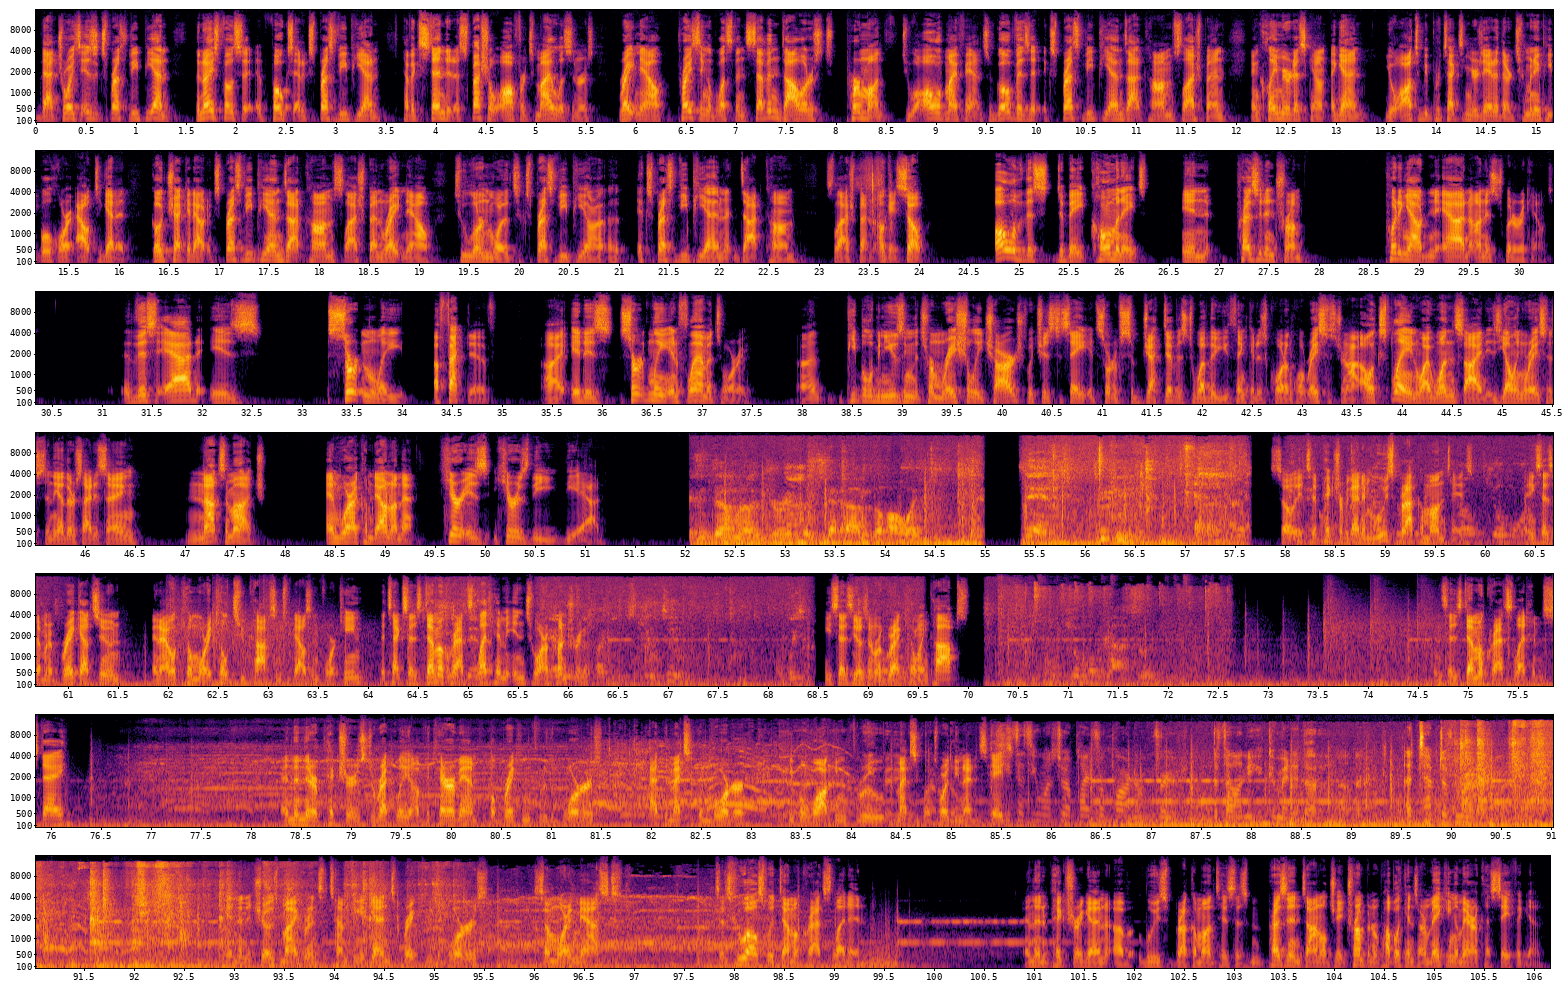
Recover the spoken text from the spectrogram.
that choice is ExpressVPN. The nice folks at, ExpressVPN have extended a special offer to my listeners right now, pricing of less than $7 per month to all of my fans. So go visit expressvpn.com slash Ben and claim your discount. Again, you ought to be protecting your data. There are too many people who are out to get it. Go check it out, expressvpn.com slash Ben right now to learn more. That's expressvpn, uh, expressvpn.com slash Ben. Okay, so all of this debate culminates in President Trump putting out an ad on his Twitter account. This ad is certainly effective. Uh, it is certainly inflammatory. Uh, people have been using the term racially charged, which is to say it's sort of subjective as to whether you think it is quote unquote racist or not. I'll explain why one side is yelling racist and the other side is saying not so much, and where I come down on that. Here is here is the the ad. Ladies and gentlemen of the jury, please step out of the hallway. So it's a picture of a guy named Luis Bracamontes. And he says, I'm going to break out soon and I will kill more. He killed two cops in 2014. The text says, Democrats let him into our country. He says he doesn't regret killing cops. And says, Democrats let him stay. And then there are pictures directly of the caravan, people breaking through the borders at the Mexican border, people walking through Mexico toward the United States. He says he wants to apply for pardon for the felony he committed. Uh, Attempt of murder. And then it shows migrants attempting again to break through the borders, some wearing masks. It says, Who else would Democrats let in? And then a picture again of Luis Bracamontes says, President Donald J. Trump and Republicans are making America safe again.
